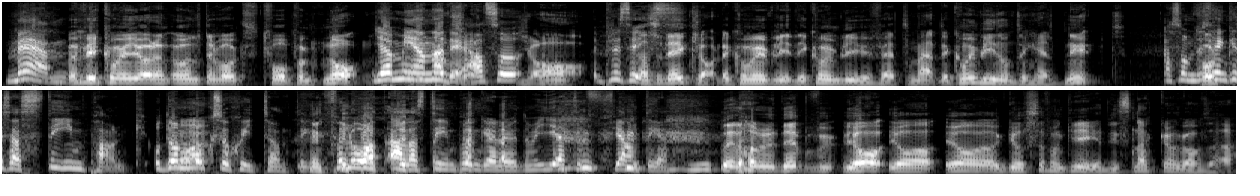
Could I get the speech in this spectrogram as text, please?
Men, Men vi kommer göra en Ultravox 2.0. Jag menar det, alltså- Ja, precis. Alltså det är klart, det kommer bli, det kommer bli hur fett som helst. Det kommer bli någonting helt nytt. Alltså om du Folk- tänker så här steampunk, och de Ja. är också skittöntiga. Förlåt alla steampunkare ute, de är jättefjantiga. Men har du det, jag, jag, jag och Gustav från kriget, vi snackade någon gång så här.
